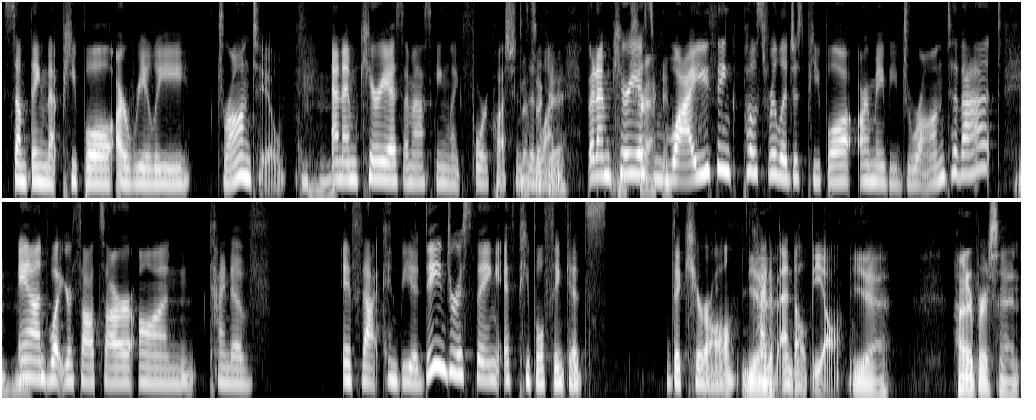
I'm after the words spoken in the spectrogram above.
something that people are really drawn to. Mm-hmm. And I'm curious, I'm asking like four questions That's in one. But I'm curious tracking. why you think post-religious people are maybe drawn to that mm-hmm. and what your thoughts are on kind of if that can be a dangerous thing if people think it's the cure-all Yeah. kind of end all be all. Yeah. Hundred percent.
